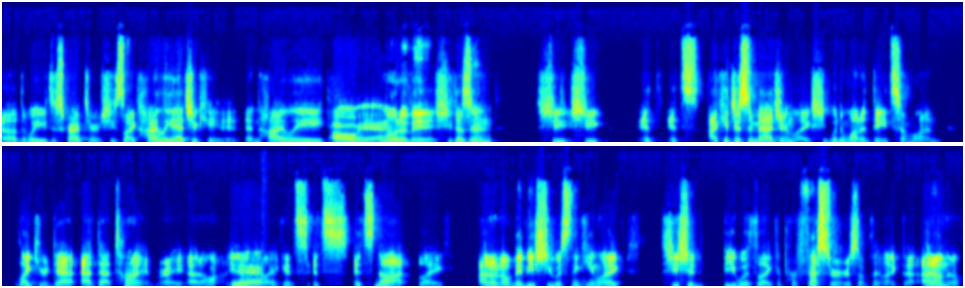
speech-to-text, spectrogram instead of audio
uh, the way you described her, she's like highly educated and highly oh yeah motivated. She doesn't she she it, it's I could just imagine like she wouldn't want to date someone like your dad at that time, right? I don't you yeah. know like it's it's it's not like I don't know. Maybe she was thinking like she should be with like a professor or something like that. I don't know.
